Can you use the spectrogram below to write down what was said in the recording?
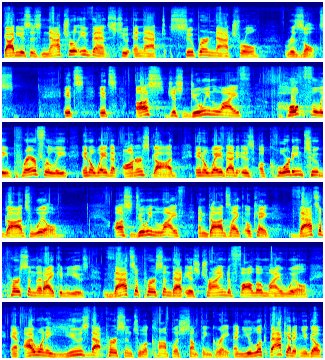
God uses natural events to enact supernatural results. It's, it's us just doing life hopefully, prayerfully, in a way that honors God, in a way that is according to God's will. Us doing life, and God's like, okay, that's a person that I can use. That's a person that is trying to follow my will, and I want to use that person to accomplish something great. And you look back at it and you go,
